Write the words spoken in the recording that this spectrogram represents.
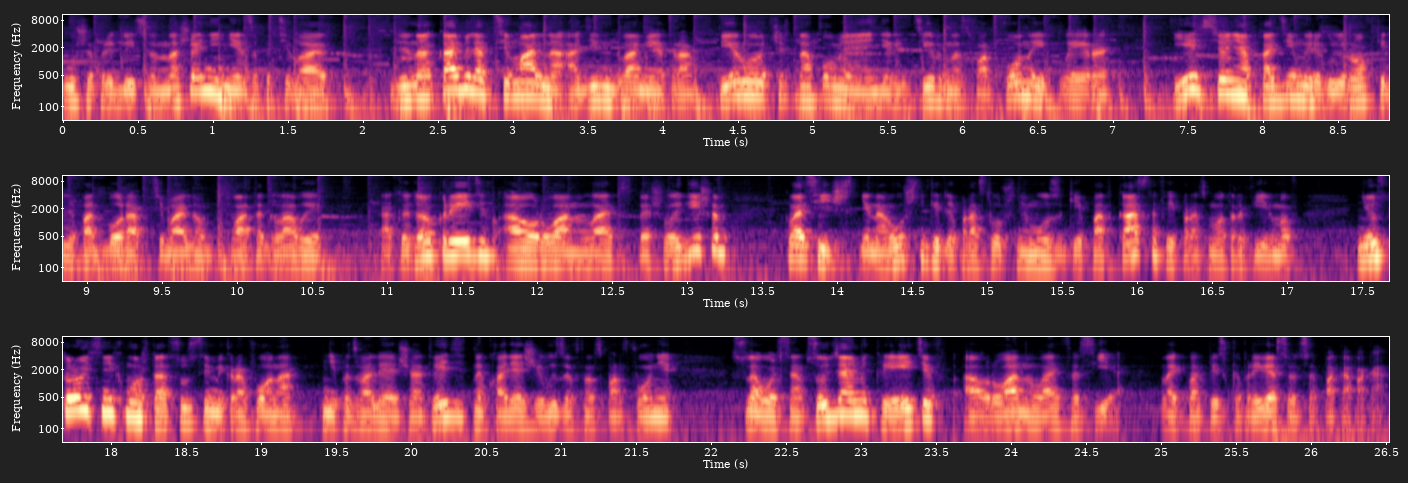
уши при длительном ношении не запотевают. Длина кабеля оптимальна 1,2 метра. В первую очередь напомню, они ориентированы на смартфоны и плееры. Есть все необходимые регулировки для подбора оптимального обхвата головы. Как итог, Creative Hour One Live Special Edition – классические наушники для прослушивания музыки, подкастов и просмотра фильмов. Не устроить с них может отсутствие микрофона, не позволяющий ответить на входящий вызов на смартфоне. С удовольствием обсудим Creative Hour One Live SE. Лайк, подписка приветствуется. Пока-пока.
